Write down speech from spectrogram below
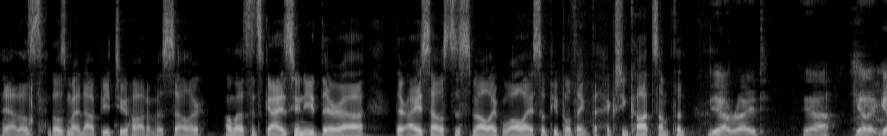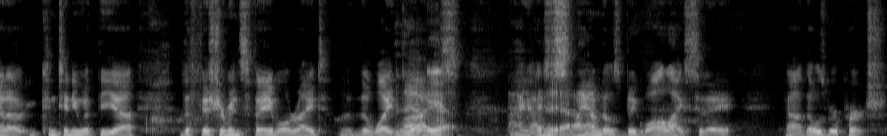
yeah. Those those might not be too hot of a seller, unless it's guys who need their uh, their ice house to smell like walleye, so people think they actually caught something. Yeah, right. Yeah, gotta gotta continue with the uh, the fisherman's fable, right? The, the white lies. Yeah. I, I just Yeah. slammed those big walleyes today. Uh, those were perch.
